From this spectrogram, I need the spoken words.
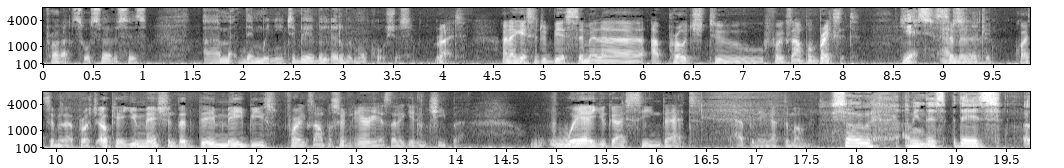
products or services, um, then we need to be a, bit, little bit more cautious. Right. And I guess it would be a similar approach to, for example, Brexit. Yes, Similar, absolutely. quite similar approach. Okay, you mentioned that there may be, for example, certain areas that are getting cheaper. Where are you guys seeing that happening at the moment? So, I mean, there's there's uh,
